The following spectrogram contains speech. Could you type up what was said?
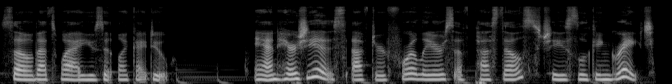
so that's why I use it like I do. And here she is, after 4 layers of pastels, she's looking great,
